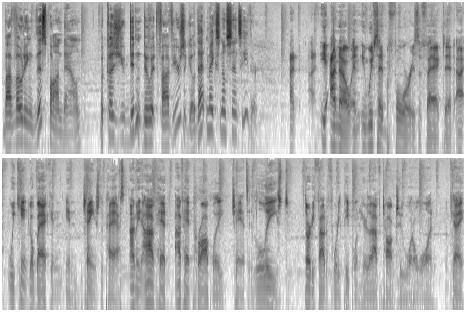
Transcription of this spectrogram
by voting this bond down because you didn't do it five years ago? That makes no sense either. I, I, yeah, I know, and, and we've said it before. Is the fact that I we can't go back and, and change the past. I mean, I've had I've had probably chance at least thirty five to forty people in here that I've talked to one on one. Okay,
